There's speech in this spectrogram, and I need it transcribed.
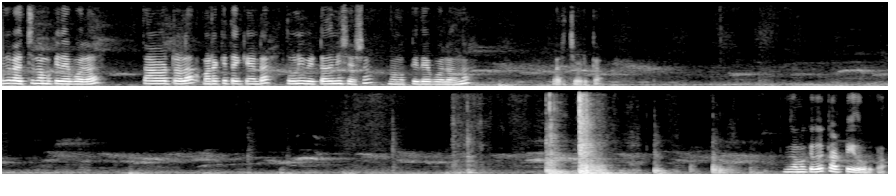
ഇത് വെച്ച് നമുക്കിതേപോലെ താഴോട്ടുള്ള മടക്കി തയ്ക്കേണ്ട തുണി വിട്ടതിന് ശേഷം നമുക്കിതേപോലെ ഒന്ന് വരച്ചു കൊടുക്കാം. നമുക്കിത് കട്ട് ചെയ്ത് കൊടുക്കാം.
